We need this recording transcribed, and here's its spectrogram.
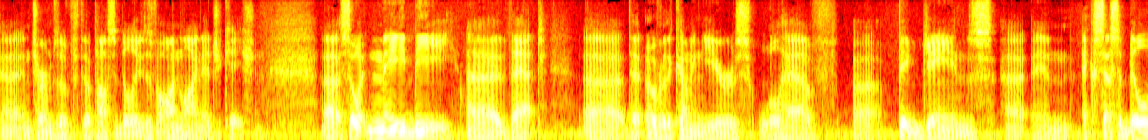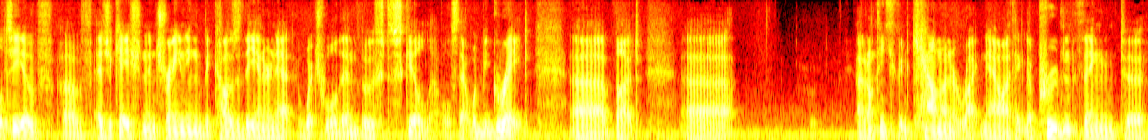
uh, in terms of the possibilities of online education. Uh, so it may be uh, that uh, that over the coming years we'll have uh, big gains in accessibility of, of education and training because of the internet, which will then boost skill levels. That would be great, but I don't think you can count on it right now. I think the prudent thing to,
